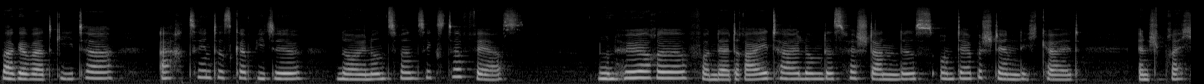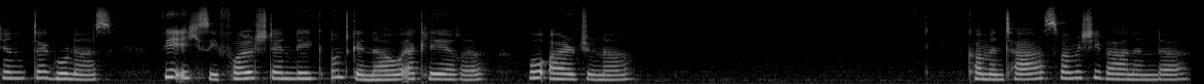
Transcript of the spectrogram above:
Bhagavad Gita, 18. Kapitel, 29. Vers. Nun höre von der Dreiteilung des Verstandes und der Beständigkeit, entsprechend der Gunas, wie ich sie vollständig und genau erkläre, o Arjuna. Kommentar Swami Shivananda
